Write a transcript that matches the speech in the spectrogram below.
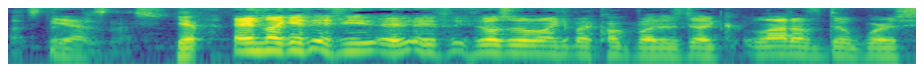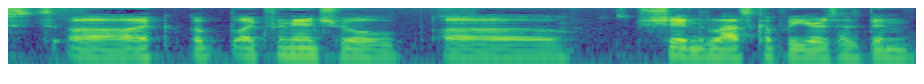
That's their Yeah. business. yep, And like if, if you if, if those who don't like about Koch brothers, like a lot of the worst uh, like, uh, like financial uh, shit in the last couple of years has been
